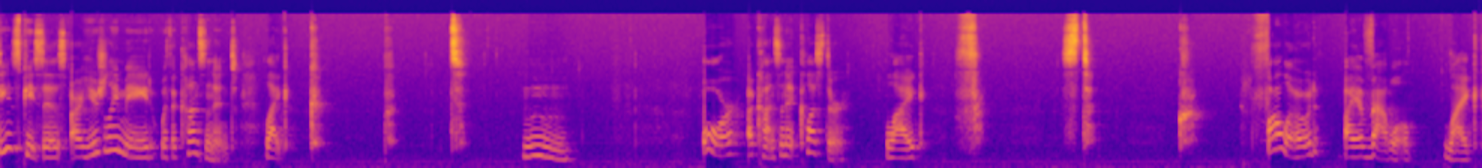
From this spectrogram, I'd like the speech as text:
These pieces are usually made with a consonant, like k, p, t, m, or a consonant cluster, like f, st, kr, followed by a vowel, like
